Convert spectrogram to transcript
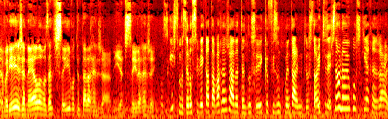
avariei a janela, mas antes de sair vou tentar arranjar. E antes de sair arranjei. Conseguiste, mas eu não sabia que ela estava arranjada, tanto não sabia que eu fiz um comentário no teu story e tu disseste: Não, não, eu consegui arranjar.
